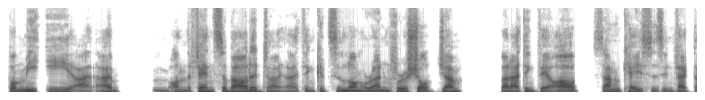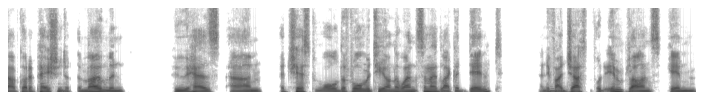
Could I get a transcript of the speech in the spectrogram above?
For me, I, am on the fence about it. I, I think it's a long run for a short jump, but I think there are some cases. In fact, I've got a patient at the moment who has um, a chest wall deformity on the one side, like a dent. And if I mm. just put implants in,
